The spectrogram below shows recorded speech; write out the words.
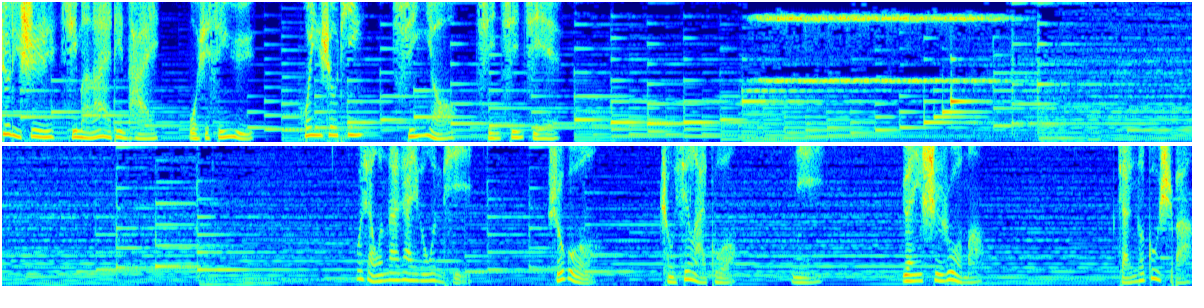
这里是喜马拉雅电台，我是心雨，欢迎收听《心有千千结》。我想问大家一个问题：如果重新来过，你愿意示弱吗？讲一个故事吧。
